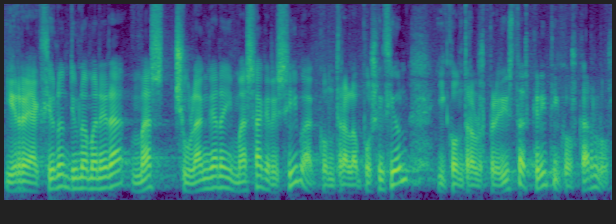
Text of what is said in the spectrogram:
y reaccionan de una manera más chulángana y más agresiva contra la oposición y contra los periodistas críticos, Carlos.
